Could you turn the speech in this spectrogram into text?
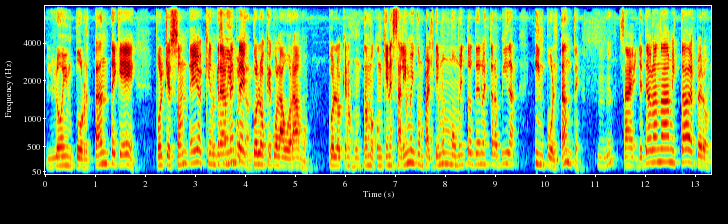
lo importante que es, porque son ellos quienes realmente con los que colaboramos, con los que nos juntamos, con quienes salimos y compartimos momentos de nuestras vidas importantes. ¿Sabes? Yo estoy hablando de amistades, pero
